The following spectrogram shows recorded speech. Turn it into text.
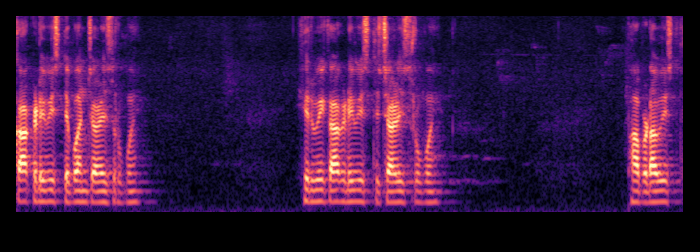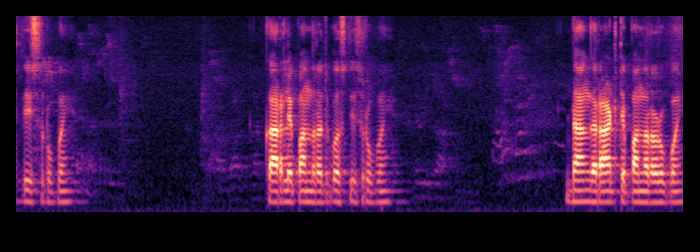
काकडी वीस ते पंचेचाळीस रुपये. हिरवी काकडी वीस ते चाळीस रुपये. फाफडा वीस ते तीस रुपये. कारले पंधरा ते पस्तीस रुपये. डांगर आठ ते पंधरा रुपये.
